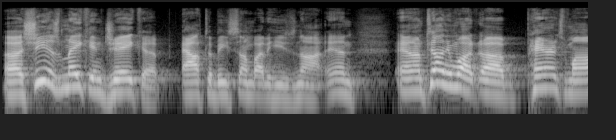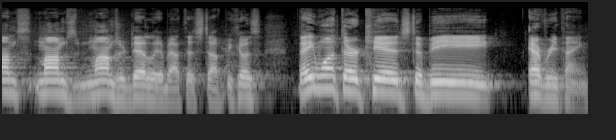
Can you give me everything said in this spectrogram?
Uh, she is making Jacob out to be somebody he's not. And and I'm telling you what, uh, parents, moms, moms, moms are deadly about this stuff because they want their kids to be everything.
